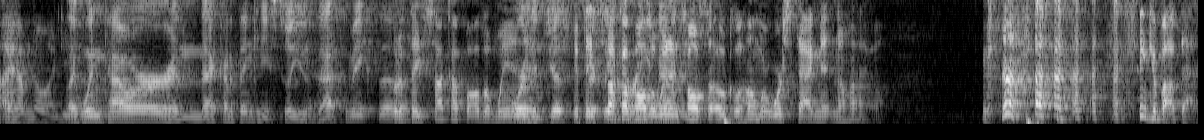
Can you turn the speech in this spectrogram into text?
I have no idea. like wind power and that kind of thing? Can you still use that to make the? but if they suck up all the wind, Or is it just if they suck up all the wind in Tulsa, Oklahoma, we're stagnant in Ohio. Think about that.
